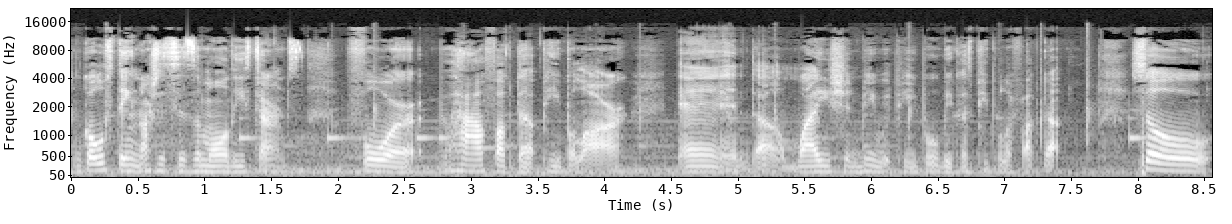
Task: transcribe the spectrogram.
ghosting, narcissism, all these terms for how fucked up people are and um, why you shouldn't be with people because people are fucked up. So,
